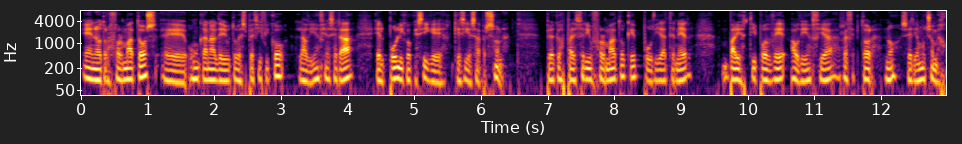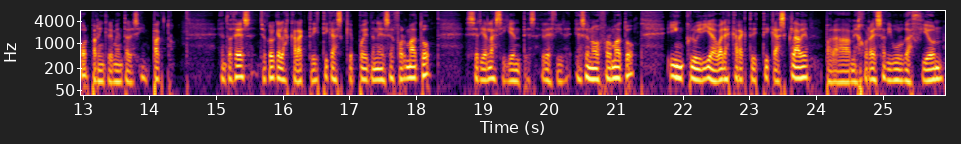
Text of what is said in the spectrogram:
En otros formatos, eh, un canal de YouTube específico, la audiencia será el público que sigue, que sigue esa persona. Pero ¿qué os parecería un formato que pudiera tener varios tipos de audiencia receptora? ¿no? Sería mucho mejor para incrementar ese impacto. Entonces, yo creo que las características que puede tener ese formato serían las siguientes. Es decir, ese nuevo formato incluiría varias características clave para mejorar esa divulgación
